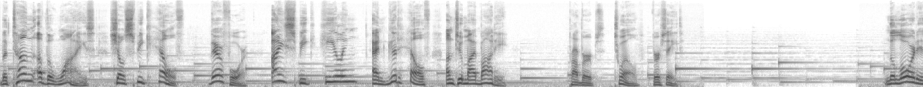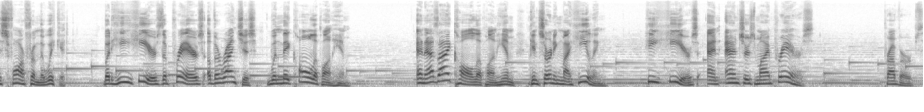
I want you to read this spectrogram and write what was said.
The tongue of the wise shall speak health. Therefore, I speak healing and good health unto my body. Proverbs 12, verse 8. The Lord is far from the wicked, but he hears the prayers of the righteous when they call upon him. And as I call upon him concerning my healing, he hears and answers my prayers. Proverbs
